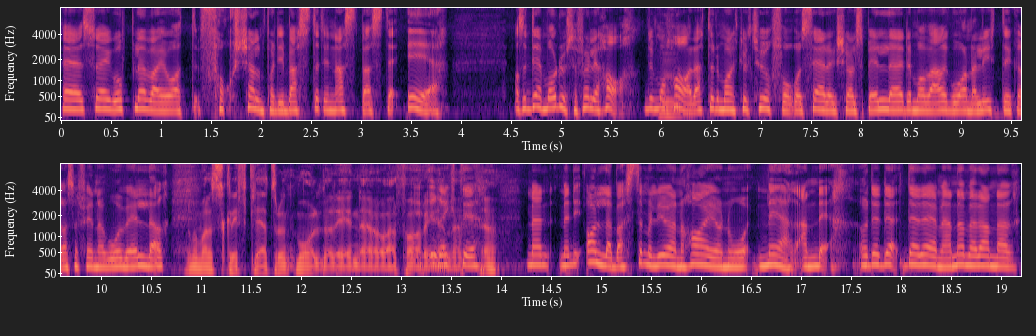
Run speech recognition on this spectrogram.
Eh, så jeg opplever jo at forskjellen på de beste til nest beste er Altså Det må du selvfølgelig ha. Du må mm. ha dette, du må ha kultur for å se deg sjøl spille, det må være gode analytikere som finner gode bilder. Det må være skriftlighet rundt målene dine og erfaringene. Riktig. Ja. Men, men, de aller beste miljøene har jo noe mer enn det. Og det er det, det, det, jeg mener med den der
